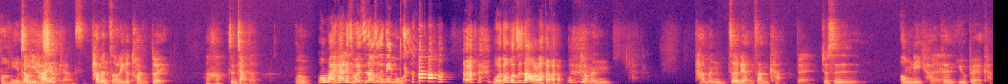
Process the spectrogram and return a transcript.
哦，你很厉害耶，这样子。他们找了一个团队啊，真假的？嗯，Oh my god！你怎么会知道这个内幕？我都不知道了。他们他们这两张卡，对，就是 Only 卡跟 Ubear 卡，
